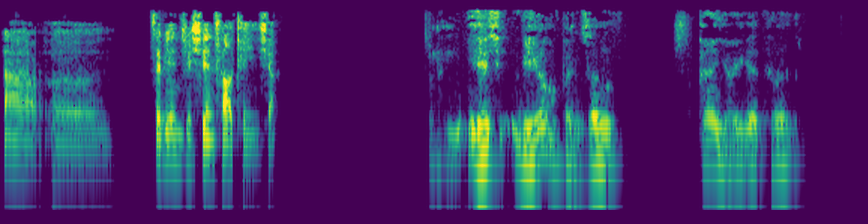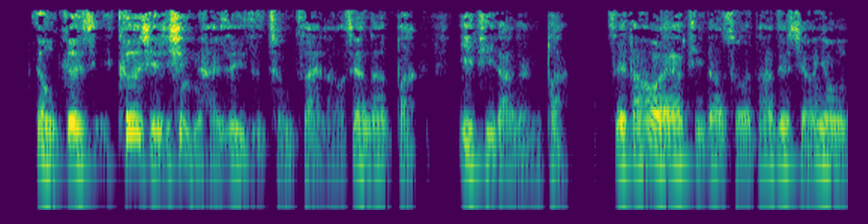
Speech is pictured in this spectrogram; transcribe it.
那呃这边就先稍停一下。也许 Beyond 本身，当然有一个它这种个性科学性还是一直存在的，好像他把议题拉得很大，所以他后来要提到说，他就想用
